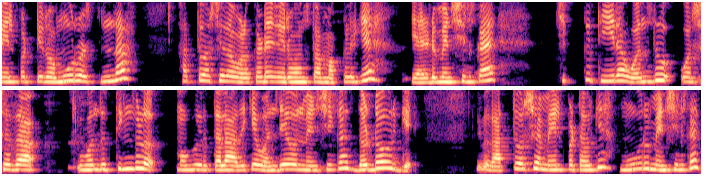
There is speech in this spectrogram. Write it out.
ಮೇಲ್ಪಟ್ಟಿರೋ, ಮೂರು ವರ್ಷದಿಂದ ಹತ್ತು ವರ್ಷದ ಒಳಗಡೆ ಇರುವಂಥ ಮಕ್ಕಳಿಗೆ ಎರಡು ಮೆಣಸಿನ್ಕಾಯಿ, ಚಿಕ್ಕ ತೀರ ಒಂದು ವರ್ಷದ ಒಂದು ತಿಂಗಳು ಮಗು ಇರುತ್ತಲ್ಲ, ಅದಕ್ಕೆ ಒಂದೇ ಒಂದು ಮೆಣಸಿನ್ಕಾಯಿ ದೊಡ್ಡವ್ರಿಗೆ ಇವಾಗ ಹತ್ತು ವರ್ಷ ಮೇಲ್ಪಟ್ಟವ್ರಿಗೆ ಮೂರು ಮೆಣಸಿನ್ಕಾಯಿ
